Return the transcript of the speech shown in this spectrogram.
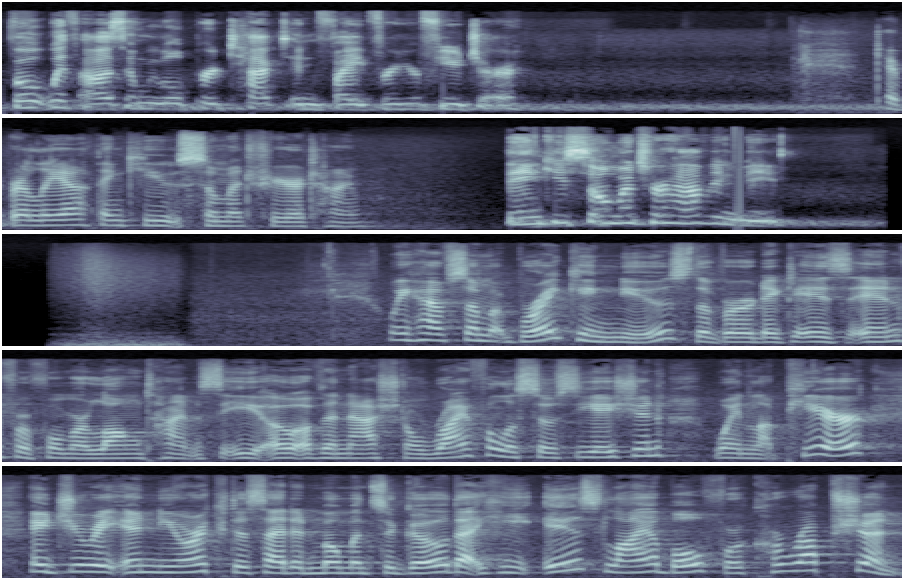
Vote with us, and we will protect and fight for your future. Deborah Leah, thank you so much for your time. Thank you so much for having me. We have some breaking news. The verdict is in for former longtime CEO of the National Rifle Association, Wayne LaPierre. A jury in New York decided moments ago that he is liable for corruption.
